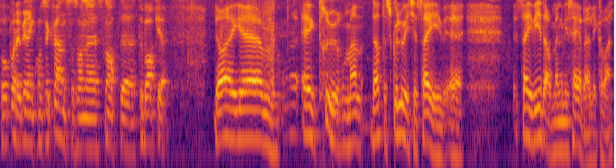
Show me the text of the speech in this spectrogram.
håper det blir en konsekvens at han er snart eh, tilbake. Ja, jeg, eh, jeg tror, men dette skulle vi ikke si, eh, si videre, men vi sier det likevel.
